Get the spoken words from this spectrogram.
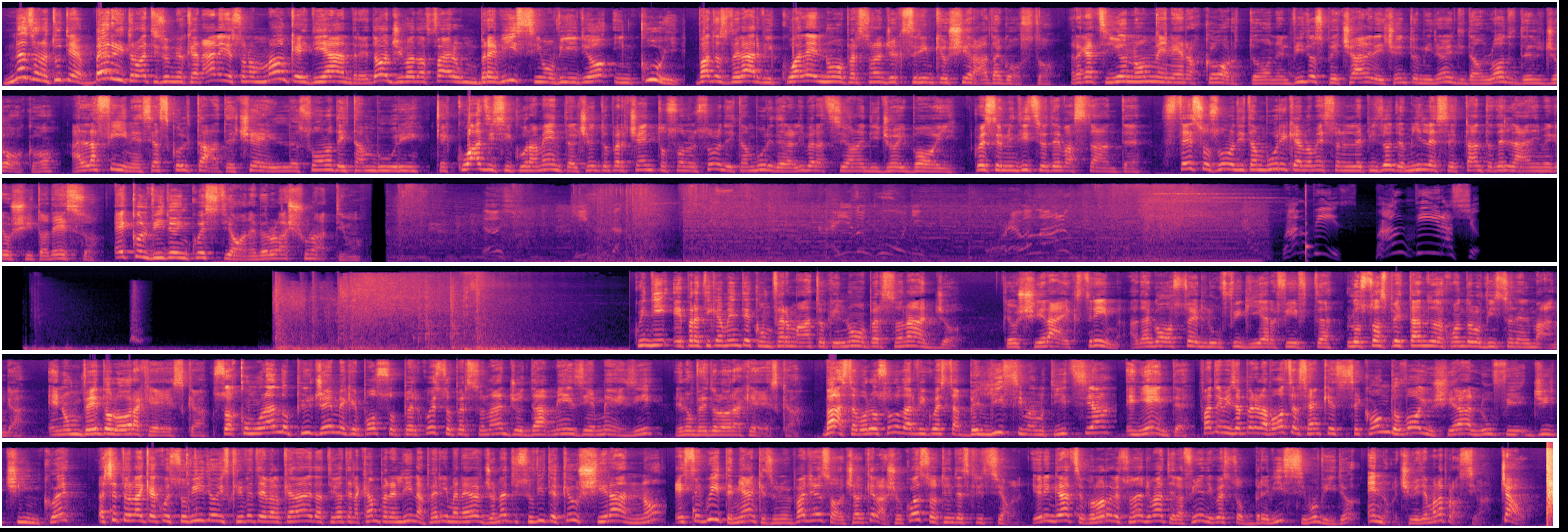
Buongiorno a tutti e ben ritrovati sul mio canale, io sono Monkey di Andre ed oggi vado a fare un brevissimo video in cui vado a svelarvi qual è il nuovo personaggio Extreme che uscirà ad agosto. Ragazzi io non me ne ero accorto nel video speciale dei 100 milioni di download del gioco, alla fine se ascoltate c'è il suono dei tamburi che quasi sicuramente al 100% sono il suono dei tamburi della liberazione di Joy Boy. Questo è un indizio devastante. Stesso suono di tamburi che hanno messo nell'episodio 1070 dell'anime che è uscito adesso. Ecco il video in questione, ve lo lascio un attimo. Quindi è praticamente confermato che il nuovo personaggio che uscirà Extreme ad agosto è Luffy Gear 5 Lo sto aspettando da quando l'ho visto nel manga e non vedo l'ora che esca. Sto accumulando più gemme che posso per questo personaggio da mesi e mesi e non vedo l'ora che esca. Basta, volevo solo darvi questa bellissima notizia e niente. Fatemi sapere la vostra se anche secondo voi uscirà Luffy G5 Lasciate un like a questo video, iscrivetevi al canale ed attivate la campanellina per rimanere aggiornati sui video che usciranno e seguitemi anche sulle mie pagine social che lascio qua sotto in descrizione. Io ringrazio coloro che sono arrivati alla fine di questo brevissimo video e noi ci vediamo alla prossima. Ciao!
